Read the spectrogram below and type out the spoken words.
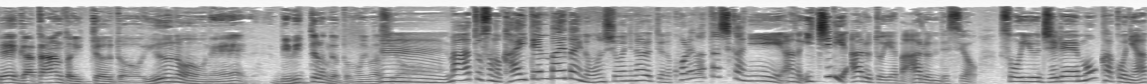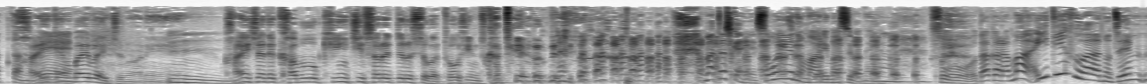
で、ガタンといっちゃうというのをね、ビビってるんだと思いますよ。まあ、あとその回転売買の温床になるっていうのは、これは確かに、あの、一理あるといえばあるんですよ。そういう事例も過去にあったので。回転売買っていうのはね、うん、会社で株を禁止されてる人が投資に使ってやるんですよ。まあ確かにね、そういうのもありますよね。そう。だからまあ ETF はあの全、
